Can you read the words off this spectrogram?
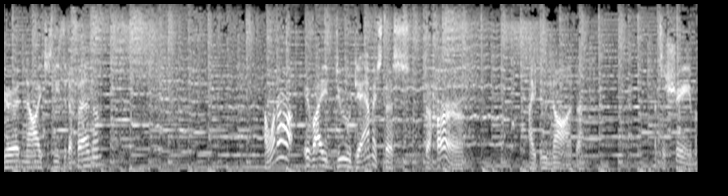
Good, now I just need to defend him. I wonder if I do damage this to her. I do not. That's a shame.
